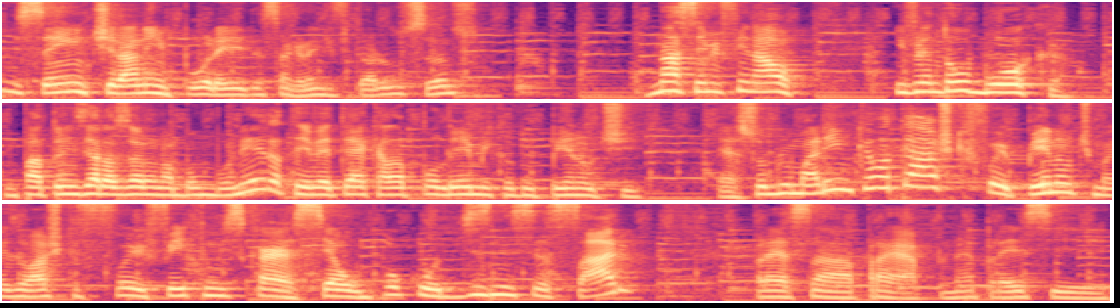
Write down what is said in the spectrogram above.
e sem tirar nem pôr aí dessa grande vitória do Santos. Na semifinal, enfrentou o Boca, empatou em 0 a 0 na Bomboneira, teve até aquela polêmica do pênalti é, sobre o Marinho, que eu até acho que foi pênalti, mas eu acho que foi feito um escarcel um pouco desnecessário para essa para né, para esse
